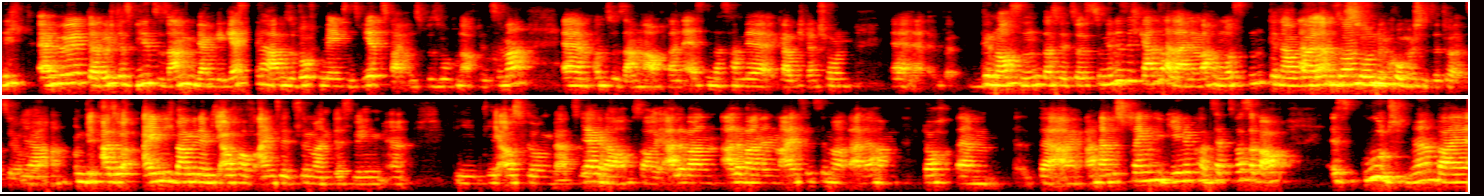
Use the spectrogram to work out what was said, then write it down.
nicht erhöht, dadurch, dass wir zusammen dann gegessen haben, so durften wenigstens wir zwei uns besuchen auf dem Zimmer ähm, und zusammen auch dann essen. Das haben wir, glaube ich, dann schon äh, genossen, dass wir es zumindest nicht ganz alleine machen mussten. Genau, weil also ansonsten schon eine komische Situation. Ja, und wir, also eigentlich waren wir nämlich auch auf Einzelzimmern, deswegen äh, die, die Ausführung dazu. Ja, genau, sorry. Alle waren, alle waren in einem Einzelzimmer und alle haben doch ähm, der, anhand des strengen Hygienekonzepts, was aber auch ist gut, ne? weil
